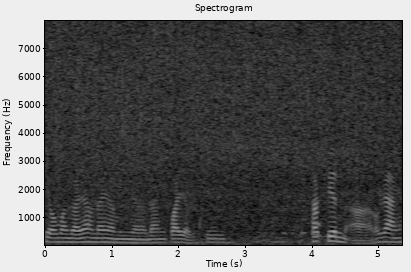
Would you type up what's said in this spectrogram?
Thiệu mọi người nhé hôm nay là mình ờ, đang quay ở khu Thác Tiên ở Bắc Giang nhé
